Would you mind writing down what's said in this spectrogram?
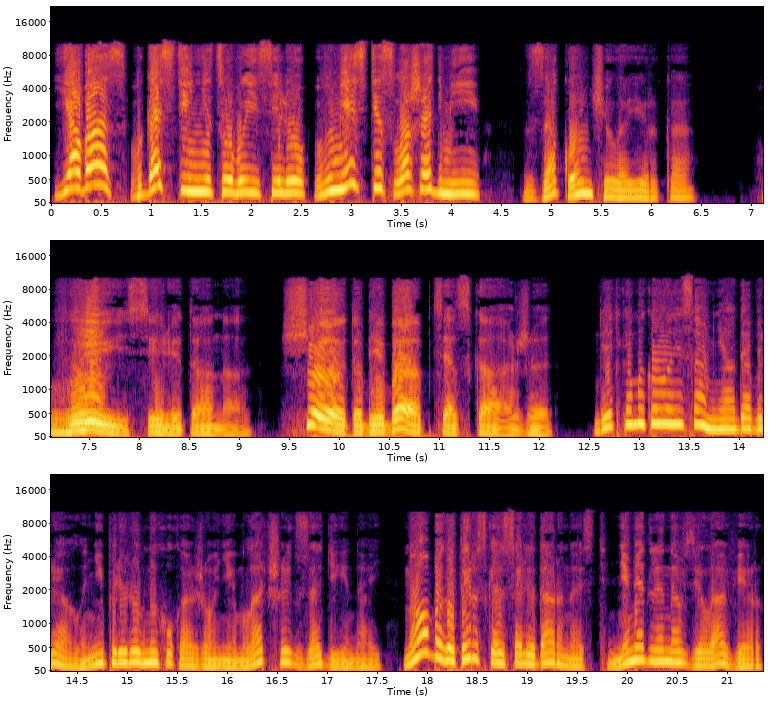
«Я вас в гостиницу выселю вместе с лошадьми», — закончила Ирка. «Виселит она, що тобі бабця скаже?» Дядька Микола сам не одобрял непрерывных ухаживаний младших за Диной. Но богатырская солидарность немедленно взяла верх.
